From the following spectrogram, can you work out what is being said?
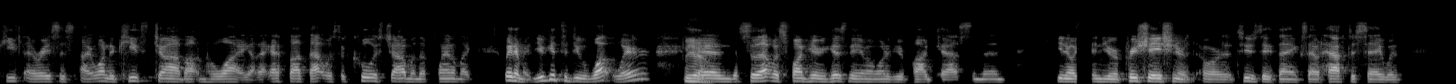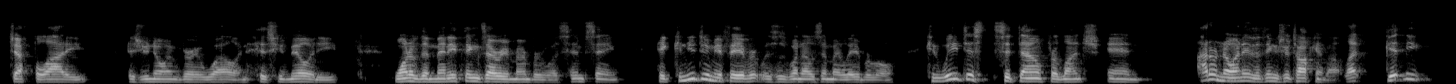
Keith Arasis, I wanted Keith's job out in Hawaii. Like, I thought that was the coolest job on the planet. I'm like, wait a minute, you get to do what, where? Yeah. And so that was fun hearing his name on one of your podcasts. And then, you know, in your appreciation or, or the Tuesday thanks, I would have to say with Jeff Ballotti, as you know him very well, and his humility. One of the many things I remember was him saying, Hey, can you do me a favor? This is when I was in my labor role. Can we just sit down for lunch and I don't know any of the things you're talking about. Let get me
